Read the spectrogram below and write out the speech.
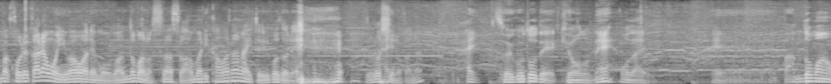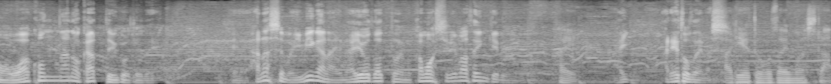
まあこれからも今までもバンドマンのスタンスはあまり変わらないということで よろしいのかな、はい。そういうことで今日のねお題、えーバンドマンはオワコンなのかということで、えー話しても意味がない内容だったのかもしれませんけれども。はい、はい。ありがとうございました。ありがとうございました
